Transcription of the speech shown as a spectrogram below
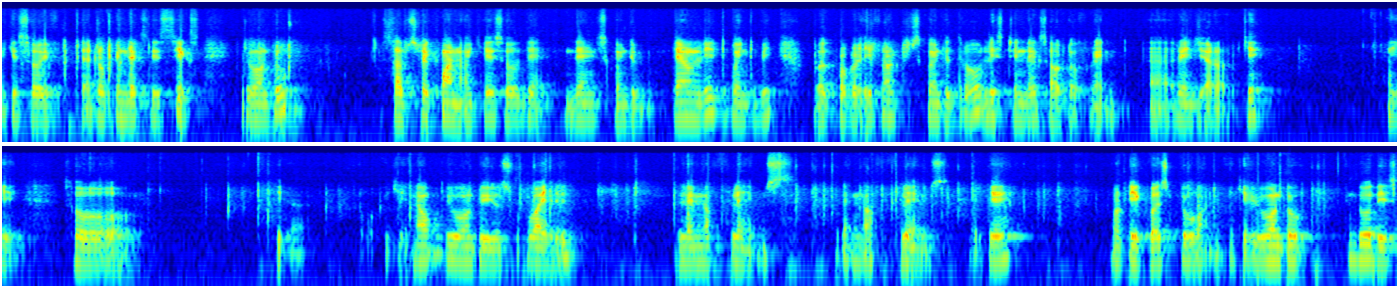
okay so if the drop index is six we want to subtract one okay. So then then it's going to then only it's going to be work properly if not it's going to throw list index out of range uh, range error okay. Okay so yeah okay now we want to use while. Len of flames. Len of flames. Okay. Not equals to 1 okay we want to do this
